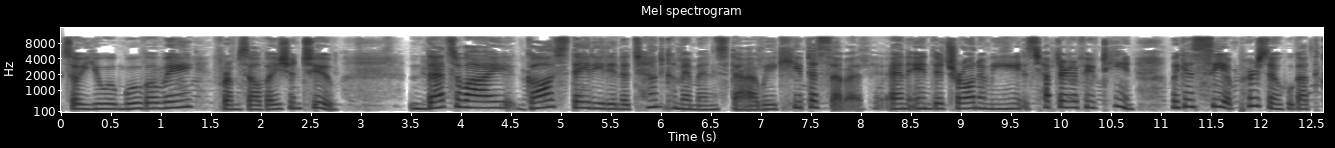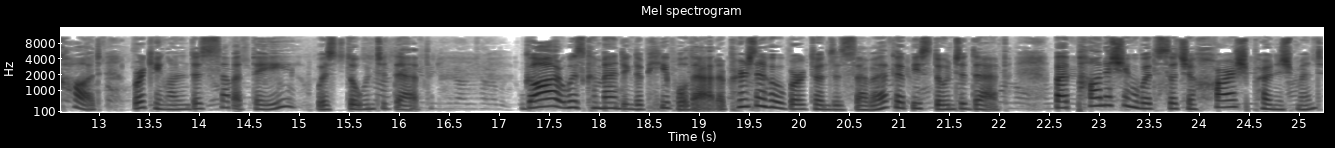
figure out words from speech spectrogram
so you will move away from salvation too. That's why God stated in the Ten Commandments that we keep the Sabbath. And in Deuteronomy chapter 15, we can see a person who got caught working on the Sabbath day was stoned to death. God was commanding the people that a person who worked on the Sabbath would be stoned to death. By punishing with such a harsh punishment,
